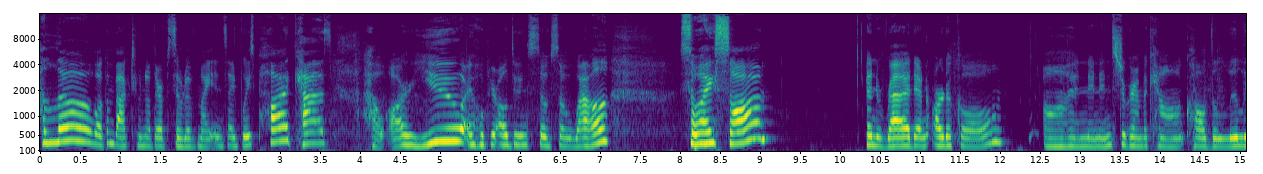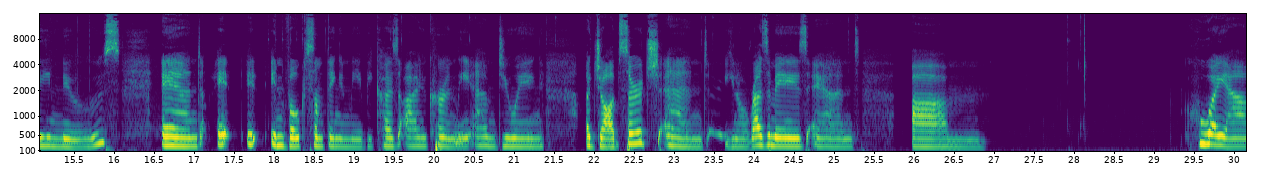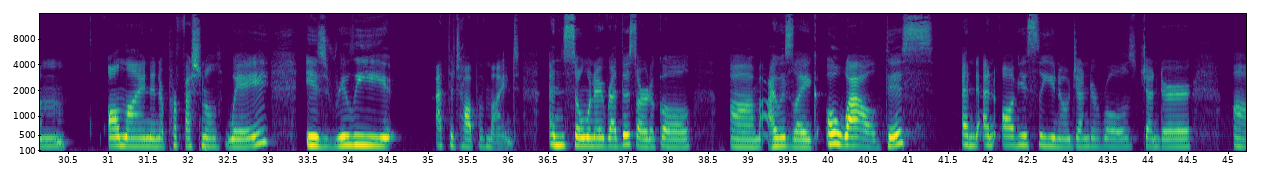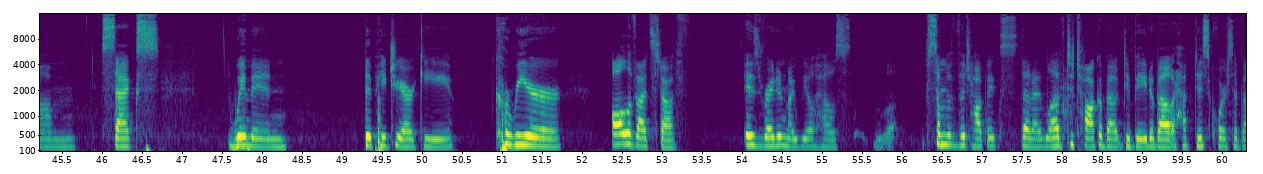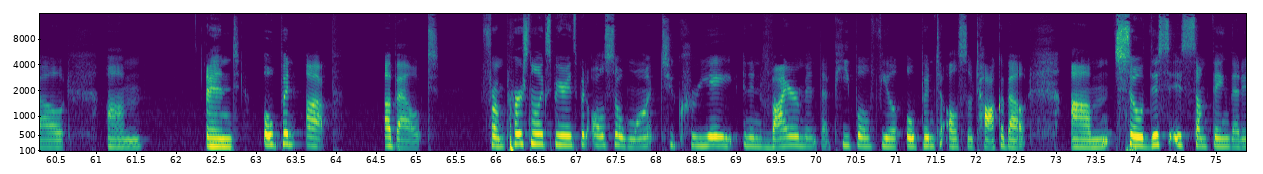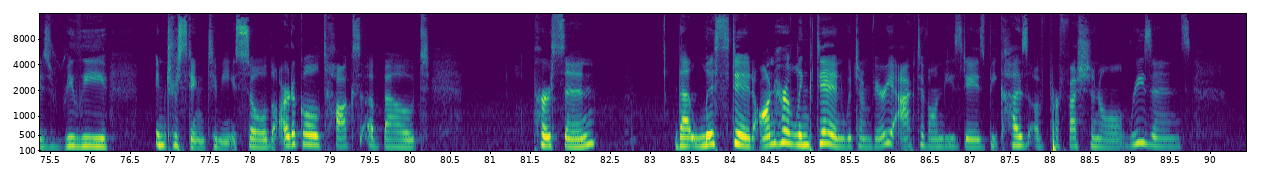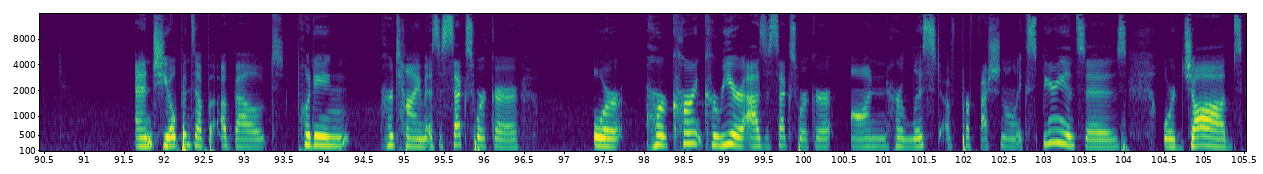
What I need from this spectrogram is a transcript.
Hello, welcome back to another episode of my Inside Voice podcast. How are you? I hope you're all doing so, so well. So, I saw and read an article on an Instagram account called the Lily News, and it it invoked something in me because I currently am doing a job search and you know resumes and um who I am online in a professional way is really at the top of mind. And so when I read this article, um, I was like, oh wow, this and and obviously, you know, gender roles, gender, um, sex, women, the patriarchy, career, all of that stuff is right in my wheelhouse some of the topics that I love to talk about, debate about, have discourse about, um, and open up about from personal experience, but also want to create an environment that people feel open to also talk about. Um, so, this is something that is really interesting to me. So, the article talks about person that listed on her LinkedIn, which I'm very active on these days because of professional reasons. And she opens up about putting her time as a sex worker or her current career as a sex worker on her list of professional experiences or jobs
